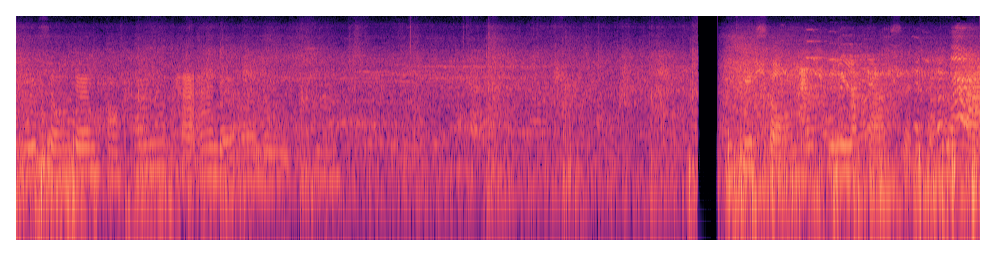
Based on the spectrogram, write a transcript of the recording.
นนี้ทรงเดิมของเขานะคะ เดี๋ยวเราดูกทีอันที่สองเมื่อกี้นะคะเสร็จแล้วนะคะ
